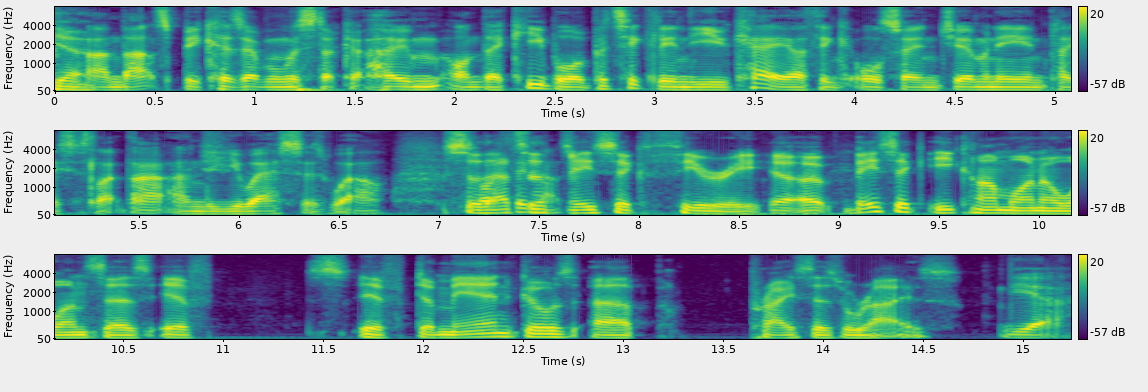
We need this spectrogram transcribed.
yeah. and that's because everyone was stuck at home on their keyboard, particularly in the UK. I think also in Germany and places like that, and the US as well. So, so that's a that's basic theory. Uh, basic Ecom 101 says if if demand goes up, prices rise. Yeah.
